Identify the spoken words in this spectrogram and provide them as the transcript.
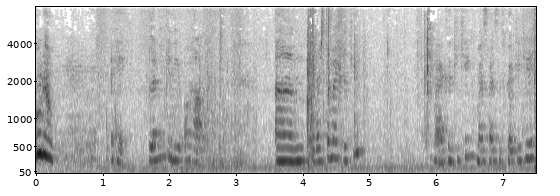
oh no. Okay, let me give you a hug. Um, the rest of my cookie, my cookie cake, my slice of cookie cake.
